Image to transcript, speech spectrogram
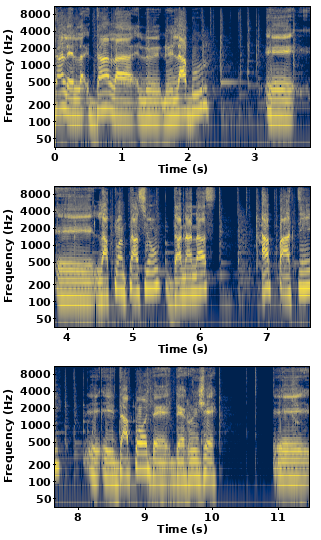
dans, le, labour et, la plantation d'ananas à partir d'apport des rejets. Et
